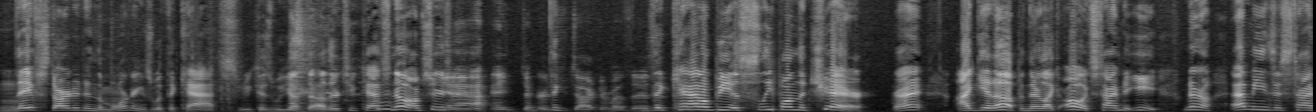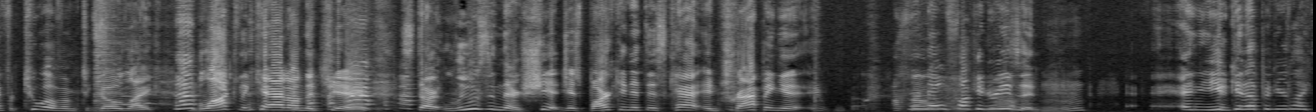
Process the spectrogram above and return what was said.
Hmm. They've started in the mornings with the cats because we got the other two cats. No, I'm serious. Yeah, I heard The- you talking about this. The cat will be asleep on the chair, right? I get up and they're like, "Oh, it's time to eat." No, no, that means it's time for two of them to go like block the cat on the chair, start losing their shit, just barking at this cat and trapping it for Oh no fucking God. reason. Mm-hmm. And you get up and you're like,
